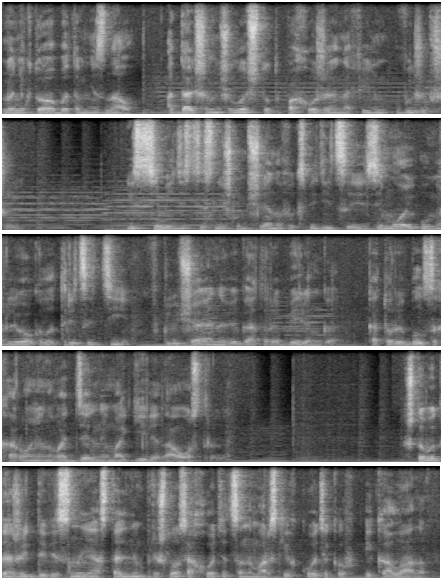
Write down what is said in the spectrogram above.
но никто об этом не знал. А дальше началось что-то похожее на фильм «Выживший». Из 70 с лишним членов экспедиции зимой умерли около 30, включая навигатора Беринга, который был захоронен в отдельной могиле на острове. Чтобы дожить до весны, остальным пришлось охотиться на морских котиков и каланов –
